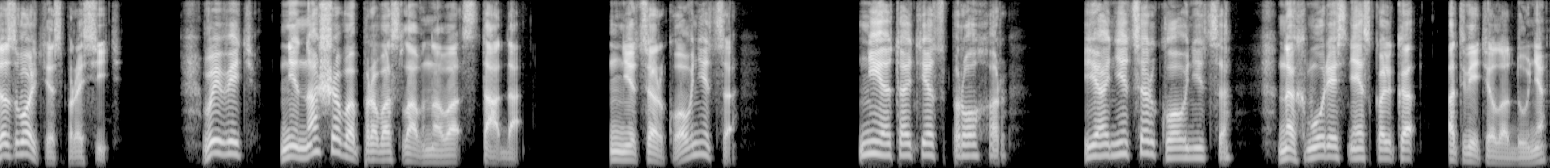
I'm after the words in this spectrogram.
Дозвольте спросить. Вы ведь не нашего православного стада? Не церковница? Нет, отец Прохор, я не церковница. Нахмурясь несколько, ответила Дуня.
